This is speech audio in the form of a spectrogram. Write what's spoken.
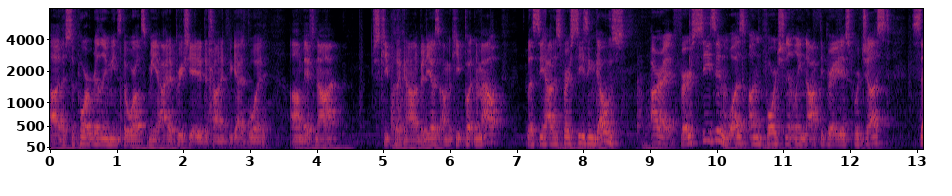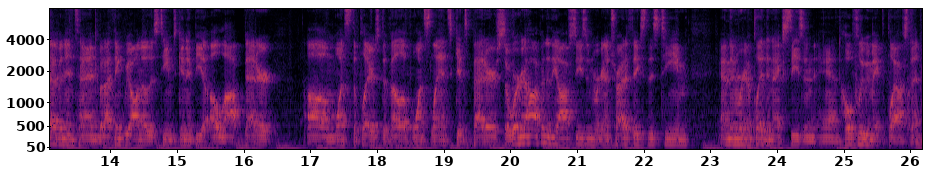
Uh, the support really means the world to me. I'd appreciate it a ton if you guys would. Um, if not, just keep clicking on the videos. I'm going to keep putting them out let's see how this first season goes. All right, first season was unfortunately not the greatest. We're just 7 and 10, but I think we all know this team's going to be a lot better um, once the players develop, once Lance gets better. So we're going to hop into the offseason. We're going to try to fix this team, and then we're going to play the next season, and hopefully we make the playoffs then.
